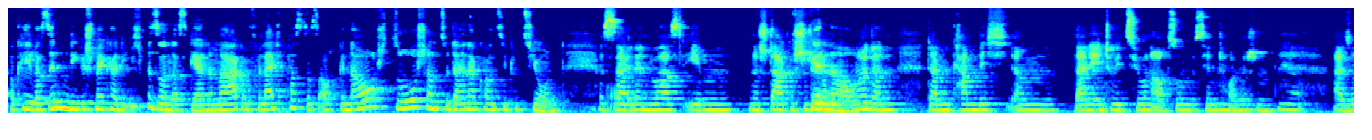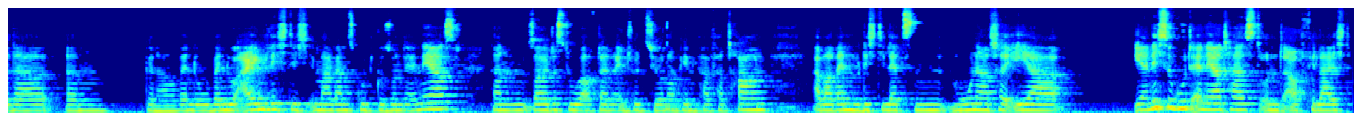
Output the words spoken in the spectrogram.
okay, was sind denn die Geschmäcker, die ich besonders gerne mag? Und vielleicht passt das auch genau so schon zu deiner Konstitution. Es sei denn, du hast eben eine starke Störung, Genau. ne? dann, dann kann dich ähm, deine Intuition auch so ein bisschen täuschen. Ja. Also da, ähm, genau, wenn du, wenn du eigentlich dich immer ganz gut gesund ernährst, dann solltest du auf deine Intuition auf jeden Fall vertrauen. Aber wenn du dich die letzten Monate eher eher nicht so gut ernährt hast und auch vielleicht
